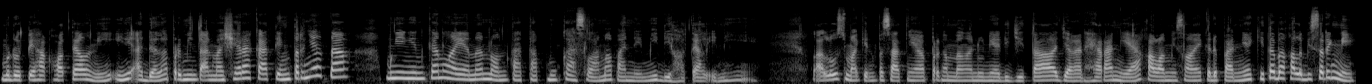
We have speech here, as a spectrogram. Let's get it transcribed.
Menurut pihak hotel nih, ini adalah permintaan masyarakat yang ternyata menginginkan layanan non tatap muka selama pandemi di hotel ini. Lalu semakin pesatnya perkembangan dunia digital, jangan heran ya kalau misalnya ke depannya kita bakal lebih sering nih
